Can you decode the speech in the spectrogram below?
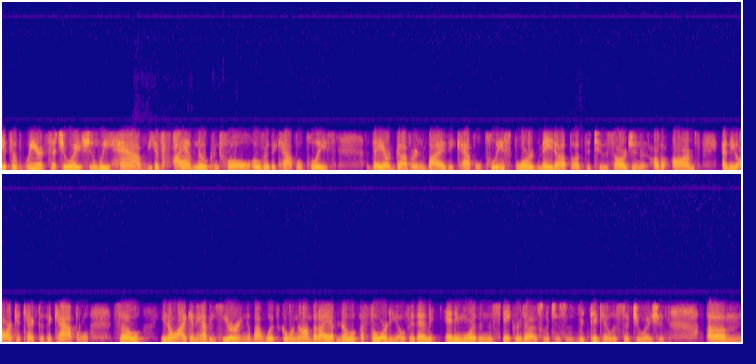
it's a weird situation we have because I have no control over the Capitol Police. They are governed by the Capitol Police Board, made up of the two sergeant of arms and the architect of the Capitol. So, you know, I can have a hearing about what's going on, but I have no authority over them any more than the speaker does, which is a ridiculous situation. Um,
